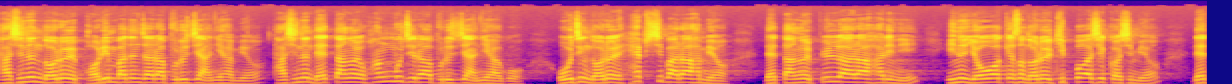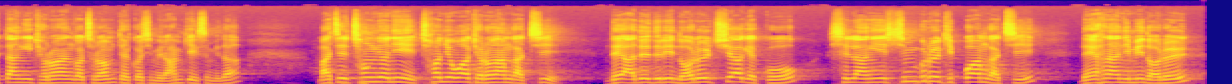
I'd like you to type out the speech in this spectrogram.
다시는 너를 버림받은 자라 부르지 아니하며 다시는 내 땅을 황무지라 부르지 아니하고 오직 너를 헵시바라 하며 내 땅을 뷸라라 하리니 이는 여호와께서 너를 기뻐하실 것이며 내 땅이 결혼한 것처럼 될 것임이라 함께 읽습니다. 마치 청년이 처녀와 결혼함 같이 내 아들들이 너를 취하겠고 신랑이 신부를 기뻐함 같이 내 하나님이 너를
